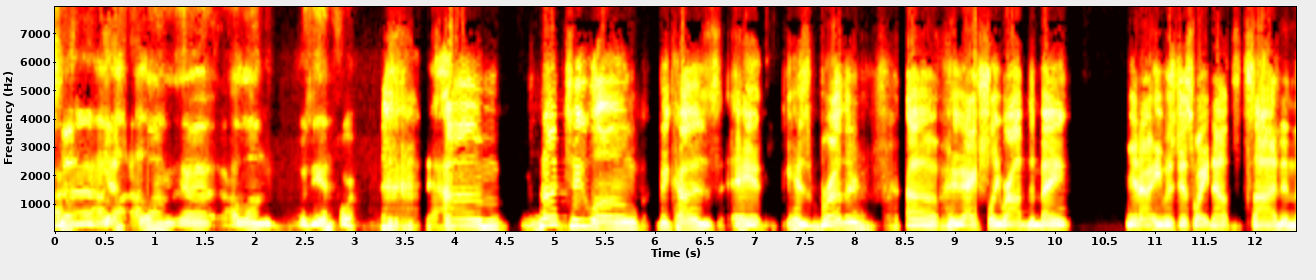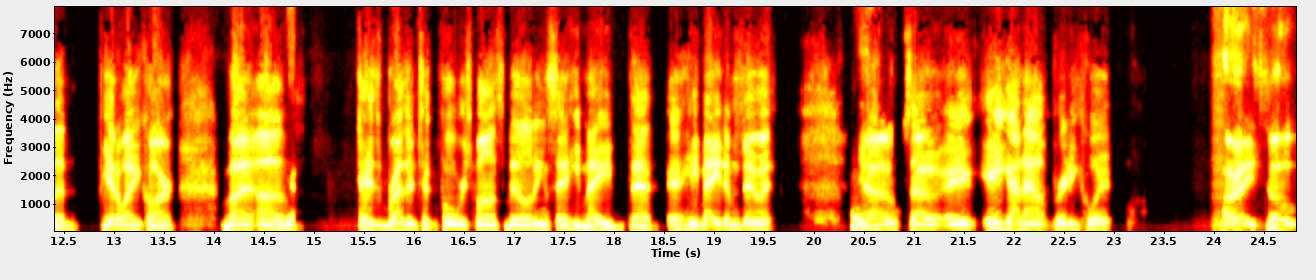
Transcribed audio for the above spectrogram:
So, uh, how, yeah. long, how long? Uh, how long was he in for? Um, not too long because eh, his brother, uh, who actually robbed the bank, you know, he was just waiting outside in the getaway car, but uh, his brother took full responsibility and said he made that uh, he made him do it. You know, so he, eh, he got out pretty quick. All right. So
